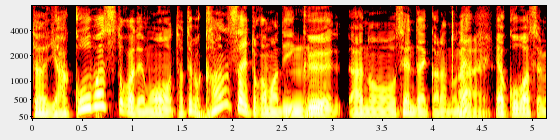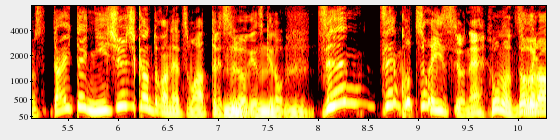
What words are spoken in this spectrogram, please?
ら夜行バスとかでも例えば関西とかまで行くあの仙台からのねはい夜行バスでも大体20時間とかのやつもあったりするわけですけど全然こっちはいいですよね。そうなんだから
